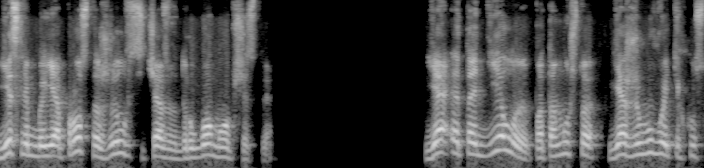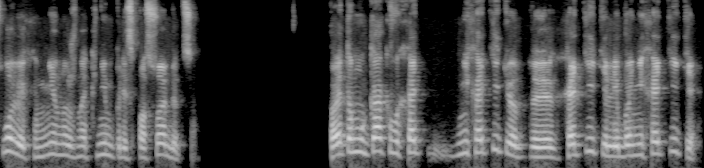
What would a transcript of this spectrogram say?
если бы я просто жил сейчас в другом обществе. Я это делаю, потому что я живу в этих условиях, и мне нужно к ним приспособиться. Поэтому как вы не хотите, вот, э, хотите либо не хотите,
